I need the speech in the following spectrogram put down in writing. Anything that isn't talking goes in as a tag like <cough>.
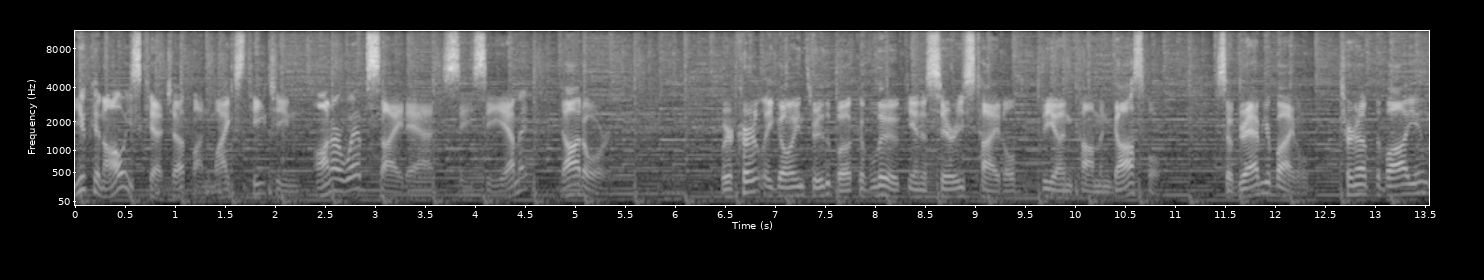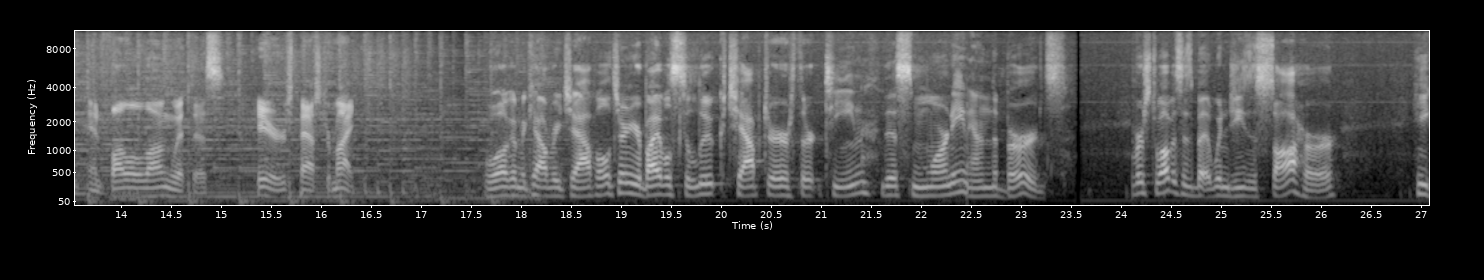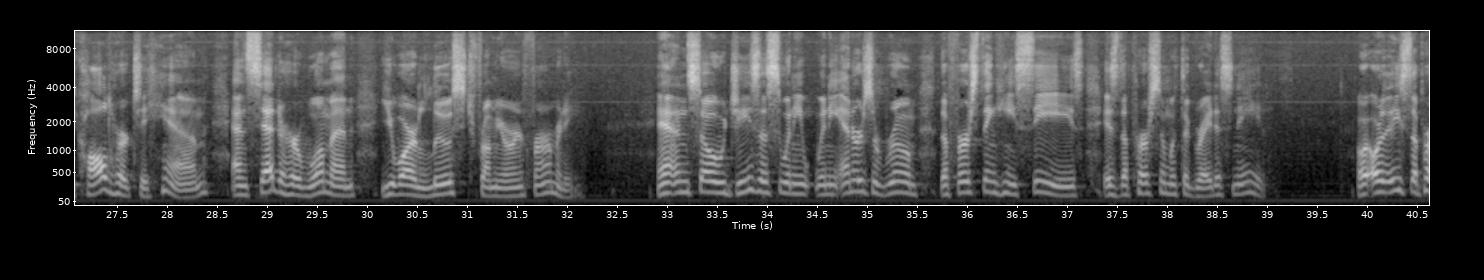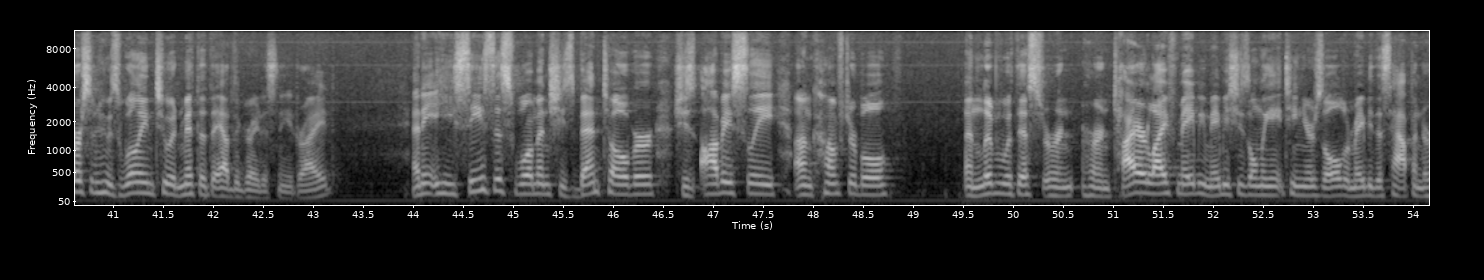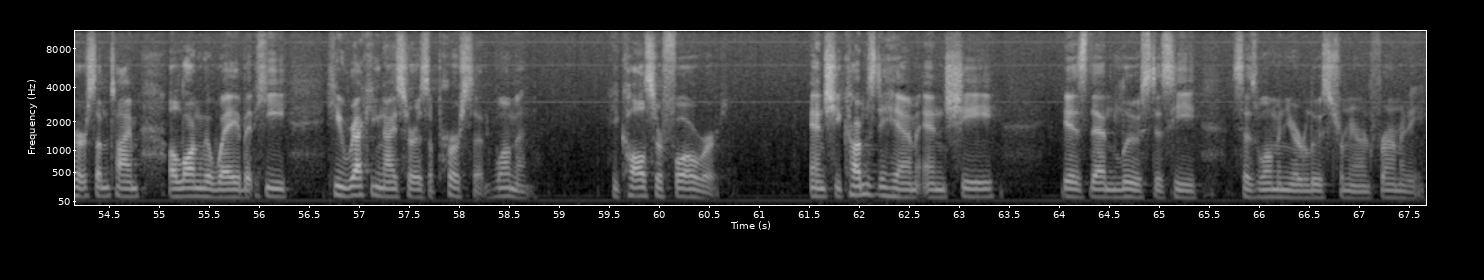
you can always catch up on Mike's teaching on our website at ccemmett.org. We're currently going through the book of Luke in a series titled The Uncommon Gospel. So grab your Bible, turn up the volume, and follow along with us. Here's Pastor Mike. Welcome to Calvary Chapel. Turn your Bibles to Luke chapter 13 this morning and the birds. Verse 12 it says, But when Jesus saw her, he called her to him and said to her, Woman, you are loosed from your infirmity. And so Jesus, when he, when he enters a room, the first thing he sees is the person with the greatest need. Or, or at least the person who's willing to admit that they have the greatest need, right? And he, he sees this woman, she's bent over, she's obviously uncomfortable and lived with this her, her entire life, maybe. Maybe she's only 18 years old, or maybe this happened to her sometime along the way, but he, he recognized her as a person, woman. He calls her forward. And she comes to him, and she is then loosed as he says, Woman, you're loosed from your infirmity.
